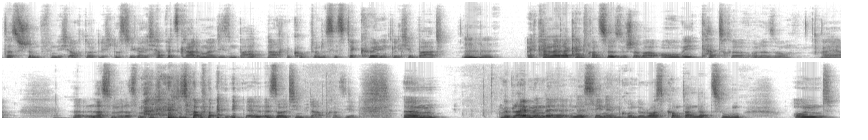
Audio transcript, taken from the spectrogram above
Das stimmt, finde ich auch deutlich lustiger. Ich habe jetzt gerade mal diesen Bart nachgeguckt und es ist der königliche Bart. Mhm. Ich kann leider kein Französisch, aber Henri IV oder so. Naja, lassen wir das mal dabei. Er sollte ihn wieder abrasieren. Ähm, wir bleiben in der, in der Szene im Grunde. Ross kommt dann dazu und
